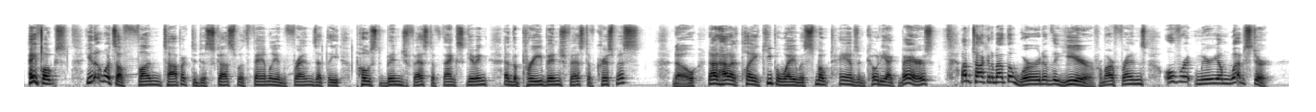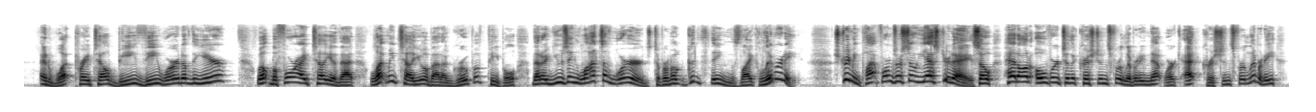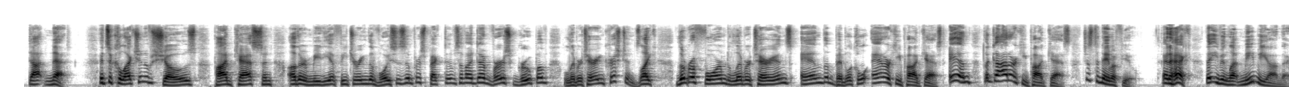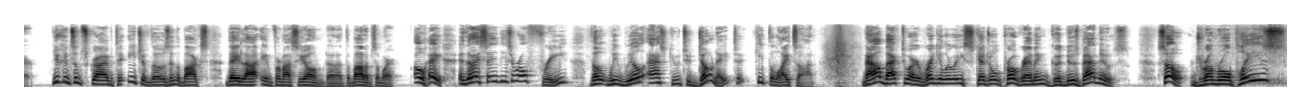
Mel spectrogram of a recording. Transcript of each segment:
Hey folks, you know what's a fun topic to discuss with family and friends at the post binge fest of Thanksgiving and the pre binge fest of Christmas? No, not how to play keep away with smoked hams and Kodiak bears. I'm talking about the word of the year from our friends over at Merriam Webster. And what, pray tell, be the word of the year? Well, before I tell you that, let me tell you about a group of people that are using lots of words to promote good things like liberty. Streaming platforms are so yesterday, so head on over to the Christians for Liberty network at christiansforliberty.net. It's a collection of shows, podcasts, and other media featuring the voices and perspectives of a diverse group of libertarian Christians, like the Reformed Libertarians and the Biblical Anarchy podcast, and the Godarchy podcast, just to name a few. And heck, they even let me be on there. You can subscribe to each of those in the box de la información down at the bottom somewhere. Oh, hey, and did I say these are all free? Though we will ask you to donate to keep the lights on. Now back to our regularly scheduled programming good news, bad news. So, drum roll please.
